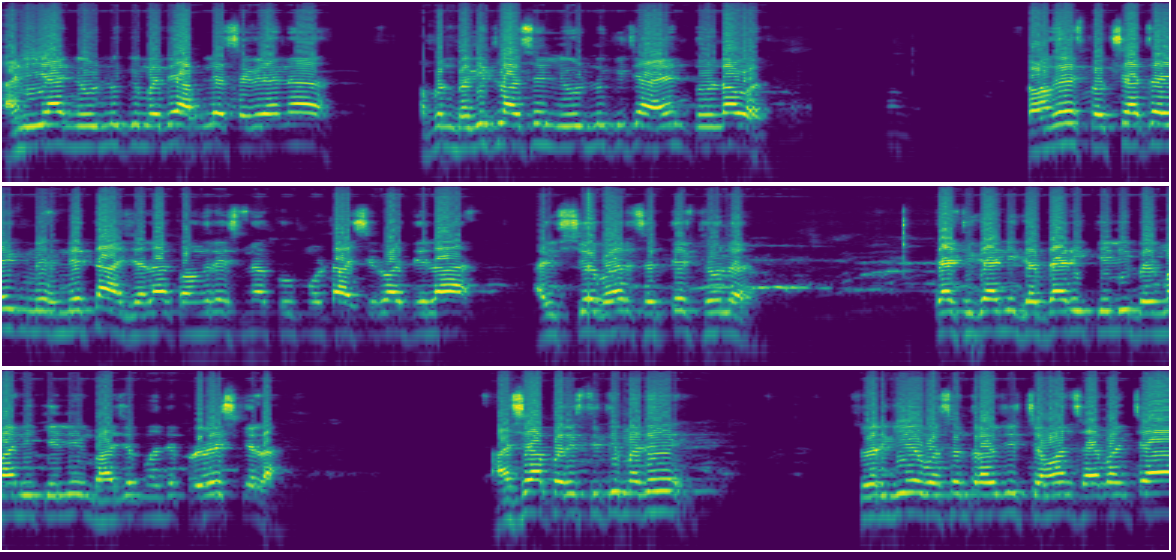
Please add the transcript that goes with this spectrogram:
आणि या निवडणुकीमध्ये आपल्या सगळ्यांना आपण बघितलं असेल निवडणुकीच्या ऐन तोंडावर. काँग्रेस पक्षाचा एक नेता ज्याला काँग्रेसनं खूप मोठा आशीर्वाद दिला आयुष्यभर सत्तेत ठेवलं. त्या ठिकाणी गद्दारी केली बैमानी केली आणि भाजपमध्ये प्रवेश केला. अशा परिस्थितीमध्ये स्वर्गीय वसंतरावजी चव्हाण साहेबांच्या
